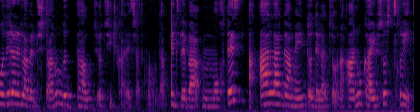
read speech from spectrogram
მოდერარე ლაველში, ანუ უნდა დაუწიოთ სიჩქარეს, რა თქმა უნდა. შეიძლება მოხდეს ალაგამენტო დე ლა ზონა, ანუ გაივსოს წყლით.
